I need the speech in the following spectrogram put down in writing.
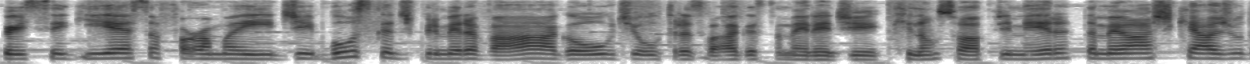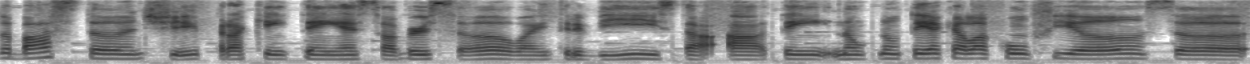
perseguir essa forma aí de busca de primeira vaga ou de outras vagas também, né, de que não só a primeira, também eu acho que ajuda bastante para quem tem essa aversão à entrevista, a, tem, não, não tem aquela confiança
